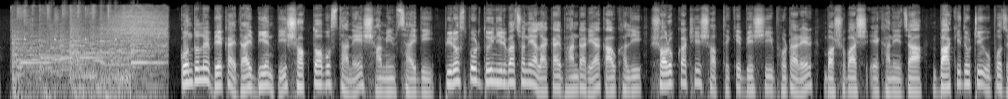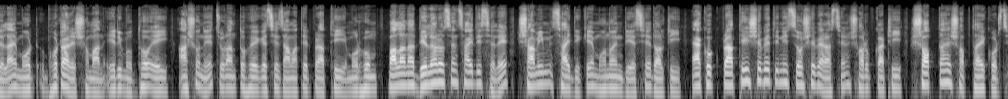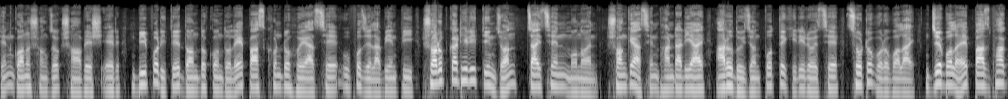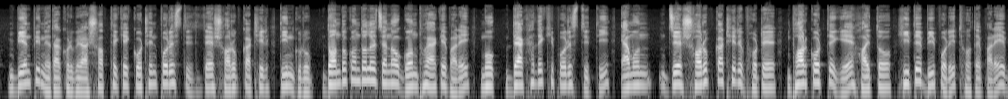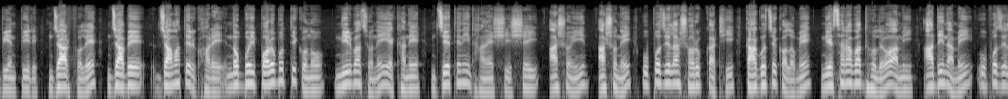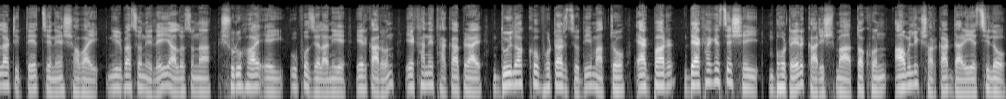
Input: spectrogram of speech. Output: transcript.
কোন্দলের বেকায়দায় বিএনপি শক্ত অবস্থানে শামীম সাইদি। পিরোজপুর দুই নির্বাচনী এলাকায় ভান্ডারিয়া কাউখালী স্বরূপকাঠির সবথেকে বেশি ভোটারের বসবাস এখানে, যা বাকি দুটি উপজেলায় মোট ভোটারের সমান। এরই মধ্যে এই আসনে চূড়ান্ত হয়ে গেছে জামাতের প্রার্থী মরহুম বালানা দেলার হোসেন সাইদি ছেলে শামীম সাইদিকে মনোনয়ন দিয়েছে দলটি। একক প্রার্থী হিসেবে তিনি চষে বেড়াচ্ছেন স্বরূপকাঠি সপ্তাহে সপ্তাহে করছেন গণসংযোগ সমাবেশ। এর বিপরীতে দ্বন্দ্বকোন্দলে পাঁচখণ্ড হয়ে আছে উপজেলা বিএনপি। স্বরূপকাঠিরই তিনজন চাইছেন মনোনয়ন সঙ্গে আছেন ভান্ডারিয়ায় আরও দুইজন, প্রত্যেকেরই রয়েছে ছোট বড় বলায়। যে বলায় পাঁচ ভাগ বিএনপি নেতাকর্মীরা সবথেকে কঠিন পরিস্থিতিতে স্বরূপকাঠির তিন গ্রুপ। দ্বন্দ্বকন্দলের যেন গন্ধ একেবারেই মুখ দেখাদেখি পরিস্থিতি, এমন যে স্বরূপকাঠির ভোটে ভর করতে গিয়ে হয়তো হিতে বিপরীত হতে পারে বিএনপির। যার ফলে যাবে জামাতের ঘরে। নব্বই পরবর্তী কোনো নির্বাচনে এখানে জেতেনি ধানের শীর্ষেই, আসনই, আসনেই উপজেলা স্বরূপকাঠি কাগজে কলমে নেসারাবাদ হলেও আমি আদি নামেই উপজেলাটিতে চেনে সবাই। নির্বাচন এলেই আলোচনা শুরু হয় এই উপজেলা নিয়ে। এর কারণ, এখানে থাকা প্রায় দুই লক্ষ ভোটার যদি মাত্র একবার দেখা গেছে সেই ভোটের কারিশ্মা, তখন আওয়ামী লীগ সরকার দাঁড়িয়েছিল।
